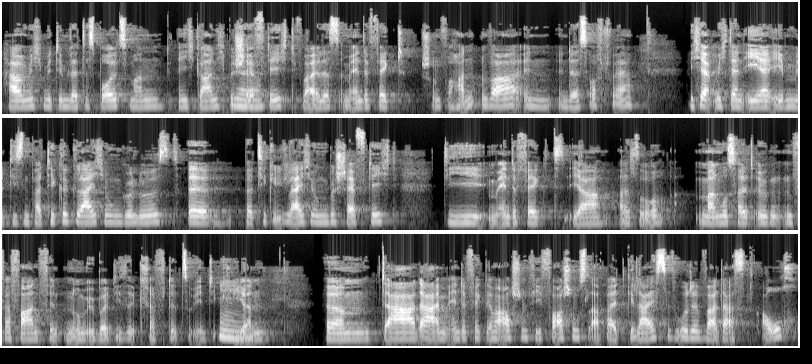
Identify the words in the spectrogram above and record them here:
habe mich mit dem Lattice Boltzmann eigentlich gar nicht beschäftigt, ja. weil es im Endeffekt schon vorhanden war in, in der Software. Ich habe mich dann eher eben mit diesen Partikelgleichungen gelöst, äh, Partikelgleichungen beschäftigt, die im Endeffekt, ja, also man muss halt irgendein Verfahren finden, um über diese Kräfte zu integrieren. Mhm. Ähm, da da im Endeffekt aber auch schon viel Forschungsarbeit geleistet wurde, war das auch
